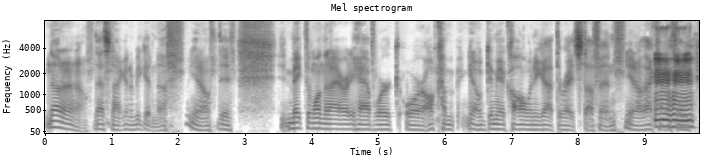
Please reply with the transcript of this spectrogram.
No, no, no, that's not going to be good enough. You know, the make the one that I already have work, or I'll come. You know, give me a call when you got the right stuff in. You know, that kind mm-hmm. of thing.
